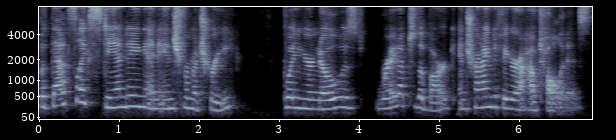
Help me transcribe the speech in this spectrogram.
But that's like standing an inch from a tree, putting your nose right up to the bark and trying to figure out how tall it is.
